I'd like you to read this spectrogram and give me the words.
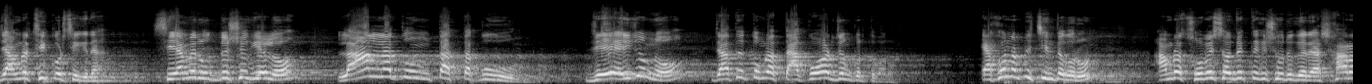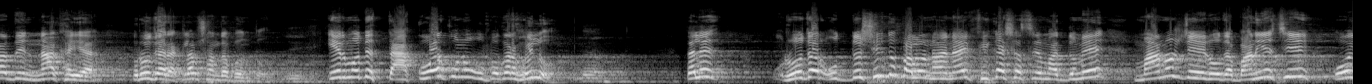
যে আমরা ঠিক করছি কিনা। সিয়ামের উদ্দেশ্য কি হলো? লাল লাকুম তাত্তাকুন। যে এই জন্য যাতে তোমরা তাকু অর্জন করতে পারো। এখন আপনি চিন্তা করুন, আমরা ছবি সাদেক থেকে শুরু করে সারাদিন না খাইয়া রোজা রাখলাম সন্ধ্যা পর্যন্ত। এর মধ্যে তাকুয়ার কোনো উপকার হইল? তাহলে রোজার উদ্দেশ্যই তো পালন হয় নাই ফিকা শাস্ত্রের মাধ্যমে মানুষ যে রোজা বানিয়েছে ওই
